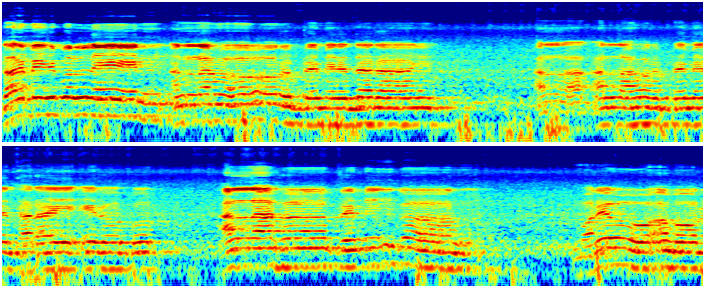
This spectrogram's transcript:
দরবেশ বললেন, আল্লাহর প্রেমের দ্বারায় আল্লাহ, আল্লাহর প্রেমের ধারায় এরূপ। আল্লাহ প্রেমীগণ মরেও অমর।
